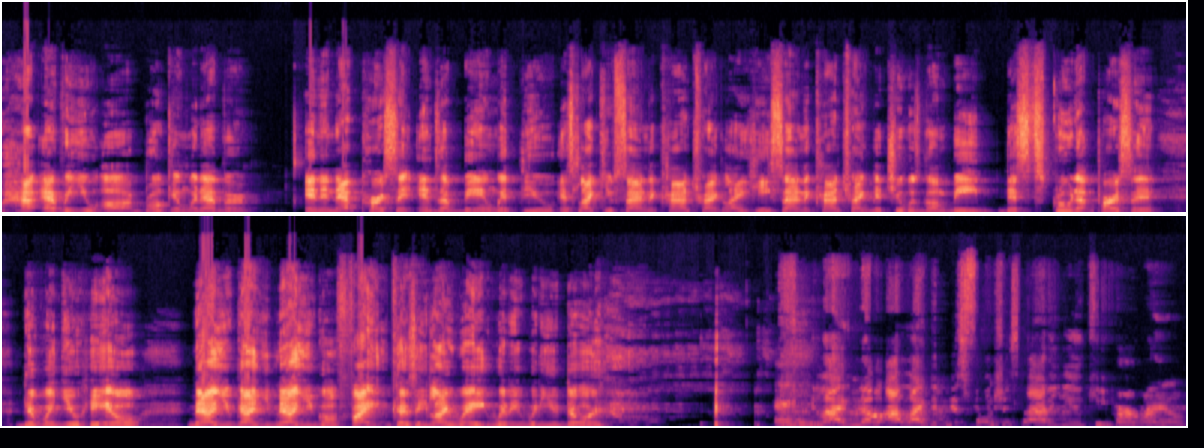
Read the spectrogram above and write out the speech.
however you are, broken, whatever and then that person ends up being with you. It's like you signed a contract. Like he signed a contract that you was gonna be this screwed up person. Then when you heal now you got you now you gonna fight? Because he like wait what are, you, what are you doing? And he like no i like the dysfunction side of you. Keep her around.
